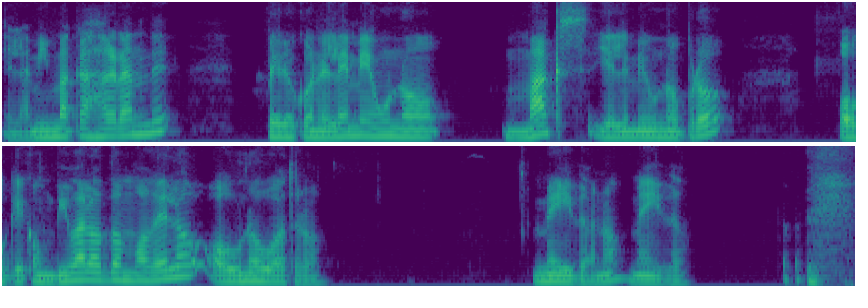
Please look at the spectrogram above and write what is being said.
en la misma caja grande, pero con el M1 Max y el M1 Pro, o que conviva los dos modelos, o uno u otro. Me he ido, ¿no? Me he ido.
